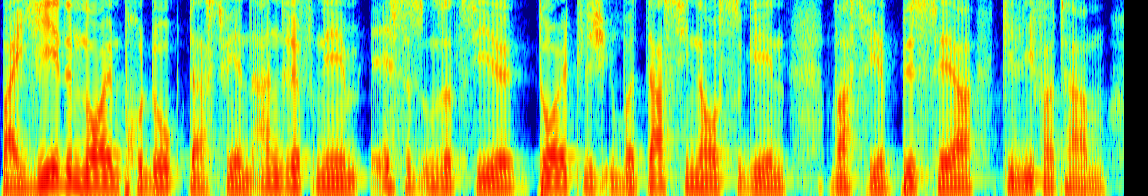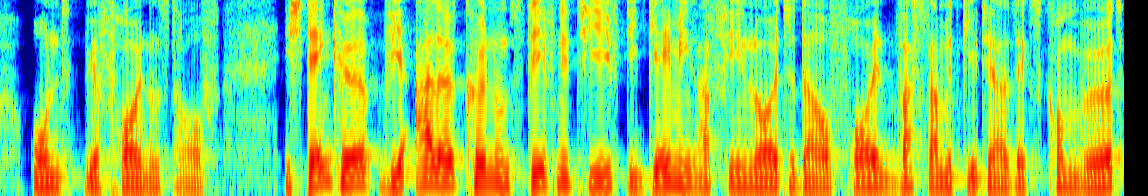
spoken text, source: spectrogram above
Bei jedem neuen Produkt, das wir in Angriff nehmen, ist es unser Ziel, deutlich über das hinauszugehen, was wir bisher geliefert haben und wir freuen uns drauf. Ich denke, wir alle können uns definitiv die gaming-affinen Leute darauf freuen, was da mit GTA 6 kommen wird.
